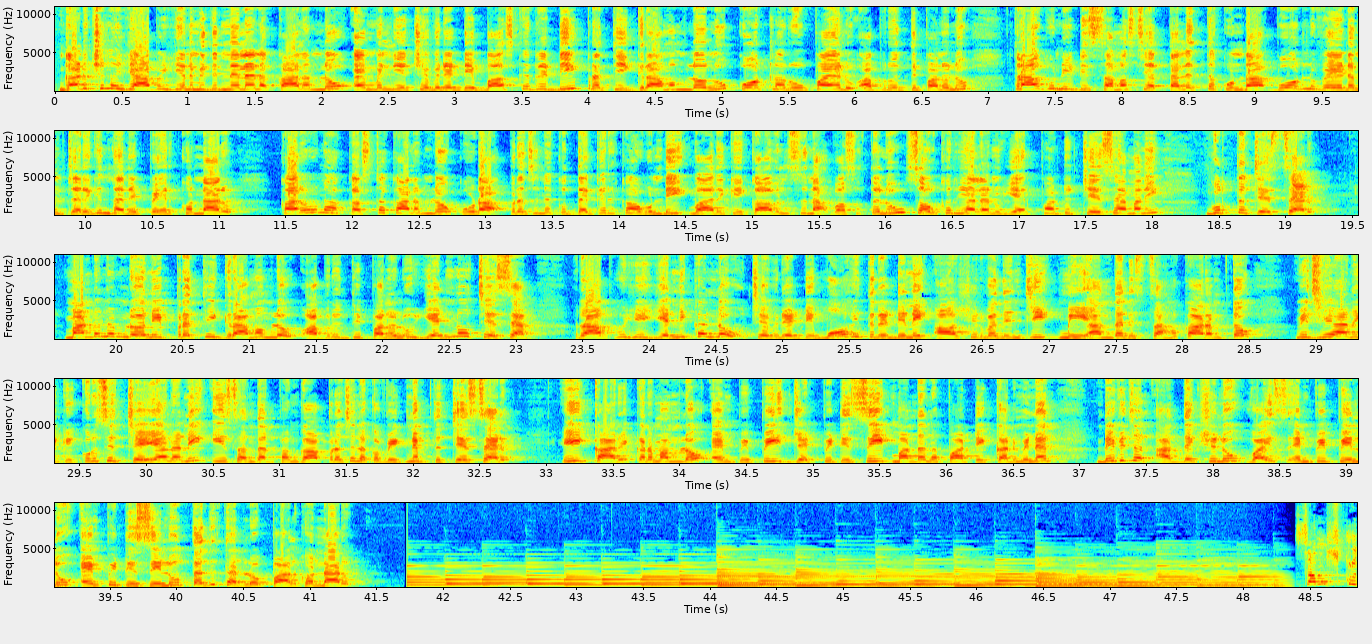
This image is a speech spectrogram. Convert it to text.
గడిచిన యాభై ఎనిమిది నెలల కాలంలో ఎమ్మెల్యే చెవిరెడ్డి భాస్కర్ రెడ్డి ప్రతి గ్రామంలోనూ కోట్ల రూపాయలు అభివృద్ధి పనులు త్రాగునీటి సమస్య తలెత్తకుండా బోర్లు వేయడం జరిగిందని పేర్కొన్నారు. కరోనా కష్టకాలంలో కూడా ప్రజలకు దగ్గరగా ఉండి వారికి కావలసిన వసతులు సౌకర్యాలను ఏర్పాటు చేశామని గుర్తు చేశారు. మండలంలోని ప్రతి గ్రామంలో అభివృద్ధి పనులు ఎన్నో చేశాం. రాబోయే ఎన్నికల్లో చెవిరెడ్డి మోహిత్ రెడ్డిని ఆశీర్వదించి మీ అందరి సహకారంతో విజయానికి కృషి చేయాలని ఈ సందర్భంగా ప్రజలకు విజ్ఞప్తి చేశారు. ఈ కార్యక్రమంలో ఎంపీపీ జెడ్పీటీసీ మండల పార్టీ కన్వీనర్ డివిజన్ అధ్యక్షులు వైస్ ఎంపీపీలు ఎంపీటీసీలు తదితరులు పాల్గొన్నారు.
